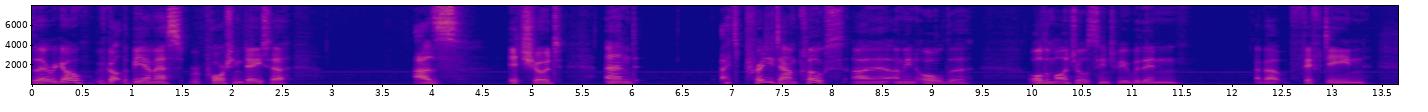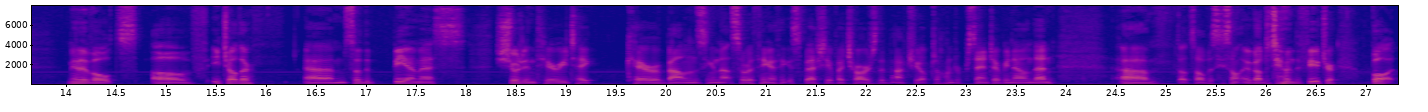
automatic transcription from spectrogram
So there we go. We've got the BMS reporting data as it should, and it's pretty damn close. Uh, I mean, all the all the modules seem to be within about 15 millivolts of each other. Um, so the BMS should, in theory, take care of balancing and that sort of thing. I think, especially if I charge the battery up to 100% every now and then. Um, that's obviously something I've got to do in the future. But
